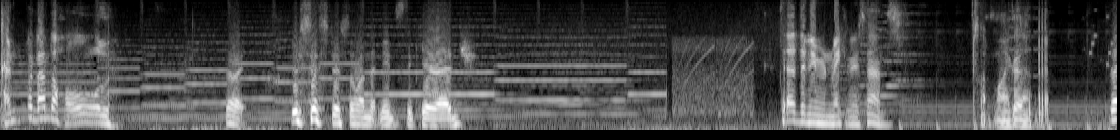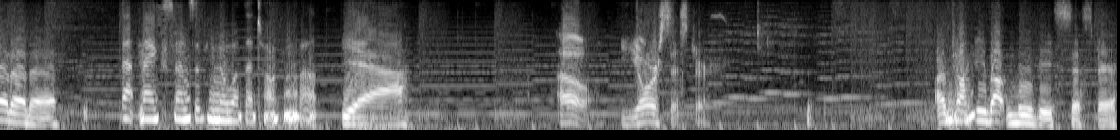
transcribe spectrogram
Time to put down the hole. No, wait. Your sister's the one that needs the cure edge. That didn't even make any sense. Something like that. No, no, no. That makes sense if you know what they're talking about. Yeah. Oh, your sister. I'm talking about movies, sister.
